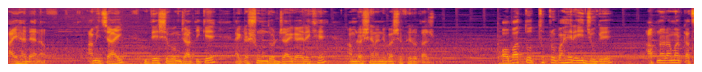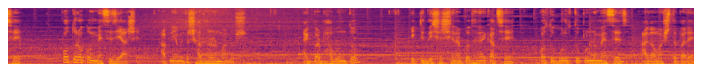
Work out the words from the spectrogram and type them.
I had enough আমি চাই দেশ এবং জাতিকে একটা সুন্দর জায়গায় রেখে আমরা সেনানিবাসে ফেরত আসব। অবাধ তথ্য প্রবাহের এই যুগে আপনার আমার কাছে কত রকম মেসেজে আসে? আপনি, আমি তো সাধারণ মানুষ। একবার ভাবুন তো, একটি দেশের সেনাপ্রধানের কাছে কত গুরুত্বপূর্ণ মেসেজ আগাম আসতে পারে?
